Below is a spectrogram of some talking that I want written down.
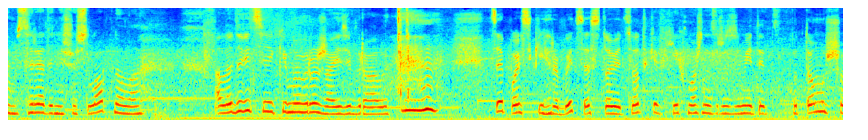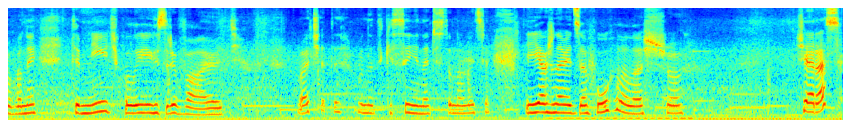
там всередині щось лопнуло. Але дивіться, який ми врожай зібрали. Це польські гриби, це 100%. Їх можна зрозуміти по тому, що вони темніють, коли їх зривають. Бачите, вони такі сині, наче становляться. І я вже навіть загуглила, що. Ще раз?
